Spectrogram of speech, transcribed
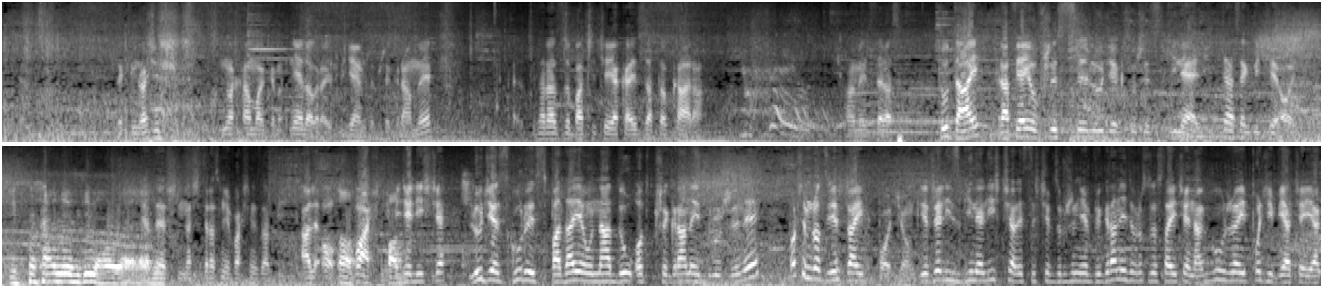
W takim razie na hama gra... Nie, dobra, już widziałem, że przegramy. Zaraz zobaczycie jaka jest za to kara. A więc teraz... Tutaj trafiają wszyscy ludzie, którzy zginęli. Teraz jak widzicie, oj, Ja nie zginąłem. ja też, znaczy teraz mnie właśnie zabili. Ale o, O, właśnie, pan. widzieliście? Ludzie z góry spadają na dół od przegranej drużyny, po czym rozjeżdża ich pociąg. Jeżeli zginęliście, ale jesteście w drużynie wygranej, to po prostu zostajecie na górze i podziwiacie jak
